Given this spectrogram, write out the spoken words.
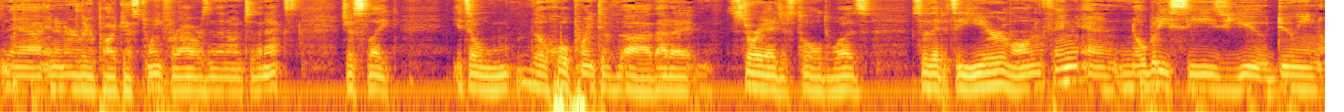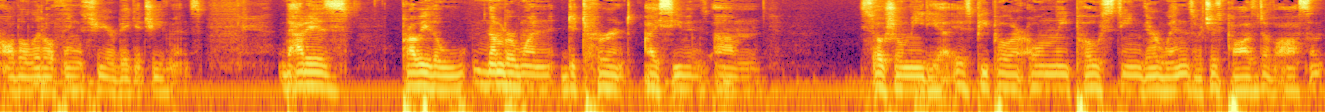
in an earlier podcast, 24 hours and then on to the next. Just like it's a the whole point of uh, that I, story I just told was so that it's a year long thing and nobody sees you doing all the little things for your big achievements. That is probably the number one deterrent I see in um, social media is people are only posting their wins, which is positive, awesome,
